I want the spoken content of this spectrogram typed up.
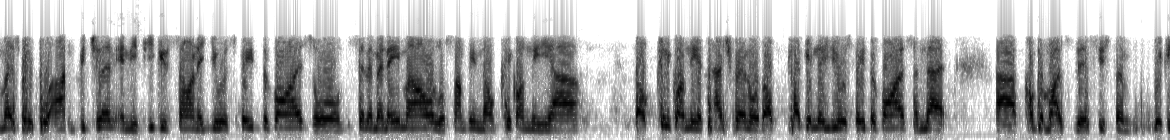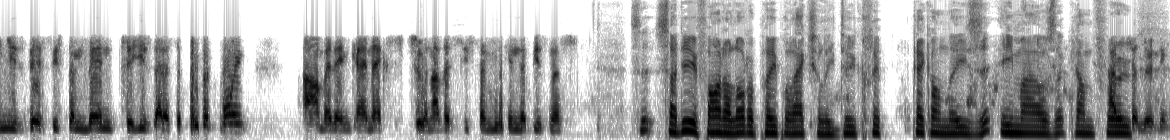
most people aren't vigilant, and if you give someone a USB device or send them an email or something, they'll click on the uh, they'll click on the attachment or they'll plug in the USB device, and that uh, compromises their system. We can use their system then to use that as a pivot point, um, and then gain access to another system within the business. So, so, do you find a lot of people actually do clip click on these emails that come through. Absolutely.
